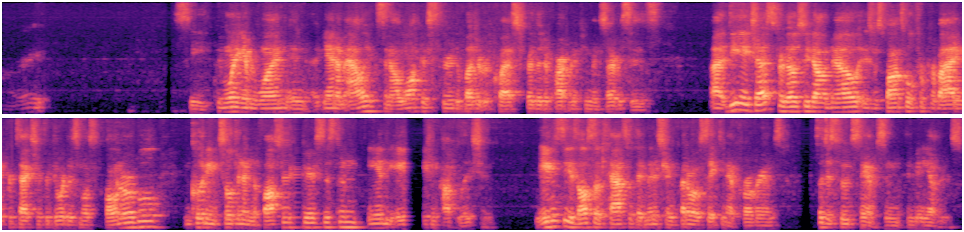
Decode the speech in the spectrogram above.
All right. See. Good morning, everyone. And again, I'm Alex, and I'll walk us through the budget request for the Department of Human Services. Uh, DHS, for those who don't know, is responsible for providing protection for Georgia's most vulnerable, including children in the foster care system and the aging population. The agency is also tasked with administering federal safety net programs, such as food stamps and, and many others.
